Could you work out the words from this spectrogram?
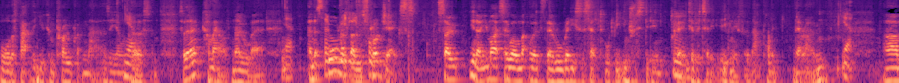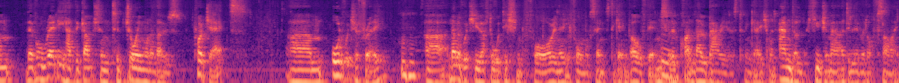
or the fact that you can program that as a young Yeah. person. So they don't come out of nowhere. Yeah. And So all of those informed. projects. So you know, you might say, well, they're already susceptible to be interested in Mm. creativity, even if at that point their own. Yeah. Um, they've already had the gumption to join one of those projects, um, all of which are free, Mm-hmm. uh, none of which you have to audition for in any formal sense to get involved in. Mm. So quite low barriers to engagement, and a huge amount are delivered off-site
